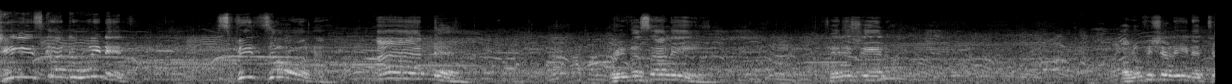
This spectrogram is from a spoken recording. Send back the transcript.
She's Speedzone and River Sallee finishing unofficially in a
